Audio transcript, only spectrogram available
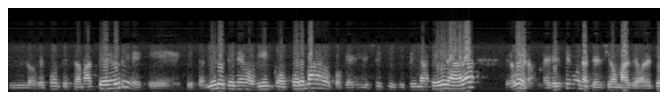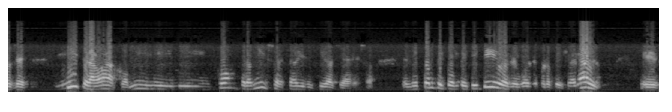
los deportes amateurs, eh, que, que, también lo tenemos bien conformado porque es disciplina federada, pero bueno, merecen una atención mayor. Entonces, mi trabajo, mi, mi, compromiso está dirigido hacia eso. El deporte competitivo, el deporte profesional, eh,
